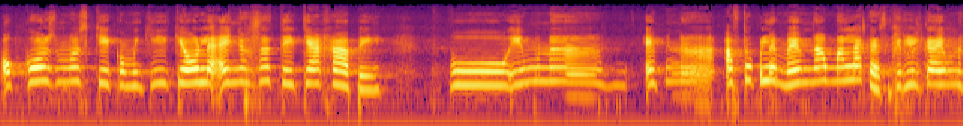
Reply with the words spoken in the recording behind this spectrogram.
ο κόσμος και η κομική και όλα ένιωσα τέτοια αγάπη που ήμουνα, έμεινα αυτό που λέμε, έμεινα μαλάκας. Κυριολεκτικά ήμουνα,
